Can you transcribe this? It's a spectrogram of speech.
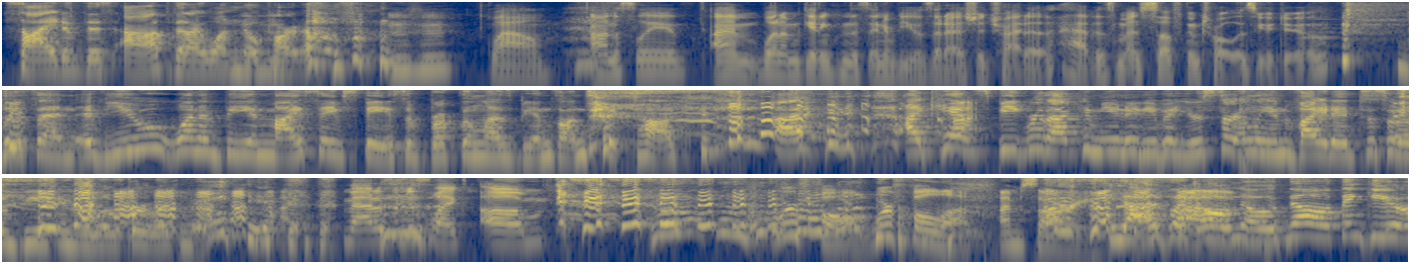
side of this app that I want no part of. Hmm Wow. Honestly, I'm what I'm getting from this interview is that I should try to have as much self control as you do. listen if you want to be in my safe space of Brooklyn lesbians on TikTok I, I can't speak for that community but you're certainly invited to sort of be an interloper with me Madison is like, um, We're full. We're full up. I'm sorry. yeah it's like oh no no thank you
